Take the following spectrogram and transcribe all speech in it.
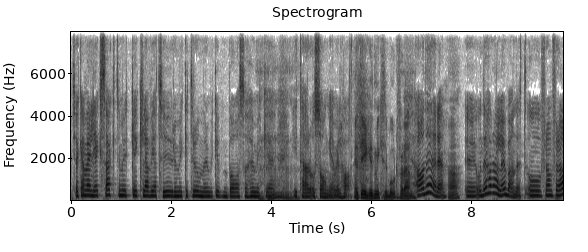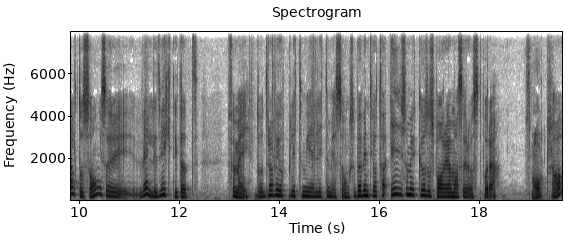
Så jag kan välja exakt hur mycket klaviatur, hur mycket trummor, hur mycket bas och hur mycket gitarr och sång jag vill ha. Ett eget mixerbord för den? Ja, det är det. Ja. Eh, Och det har alla i bandet. Och framförallt då sång så är det väldigt viktigt att för mig, då drar vi upp lite mer, lite mer sång. Så behöver inte jag ta i så mycket och så sparar jag massa röst på det. Smart. Ja.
